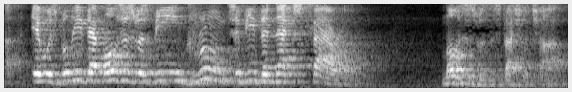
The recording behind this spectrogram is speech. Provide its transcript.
uh, it was believed that Moses was being groomed to be the next Pharaoh. Moses was a special child.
